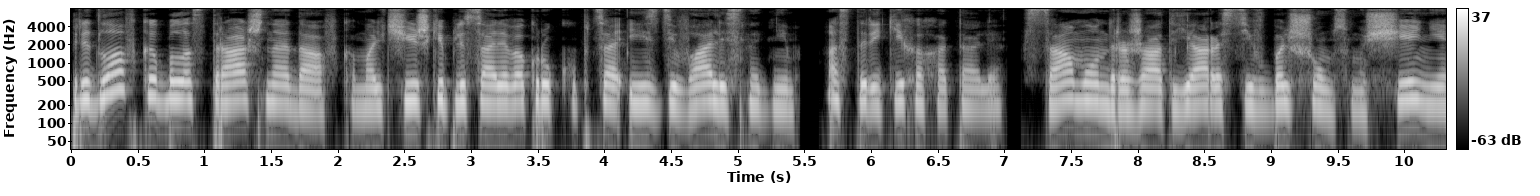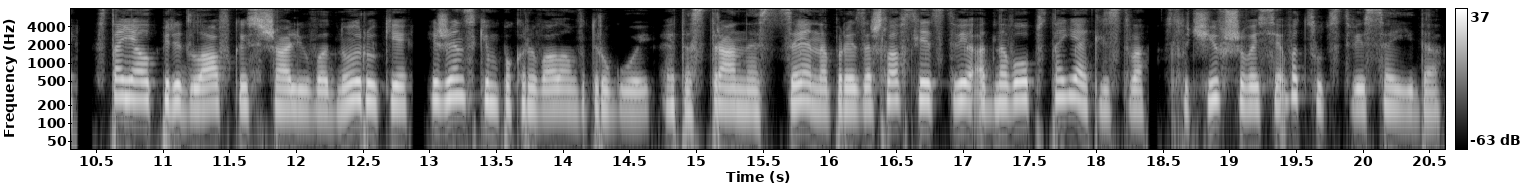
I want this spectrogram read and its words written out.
Перед лавкой была страшная давка, мальчишки плясали вокруг купца и издевались над ним, а старики хохотали. Сам он, дрожа от ярости в большом смущении, стоял перед лавкой с шалью в одной руке и женским покрывалом в другой. Эта странная сцена произошла вследствие одного обстоятельства, случившегося в отсутствии Саида.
